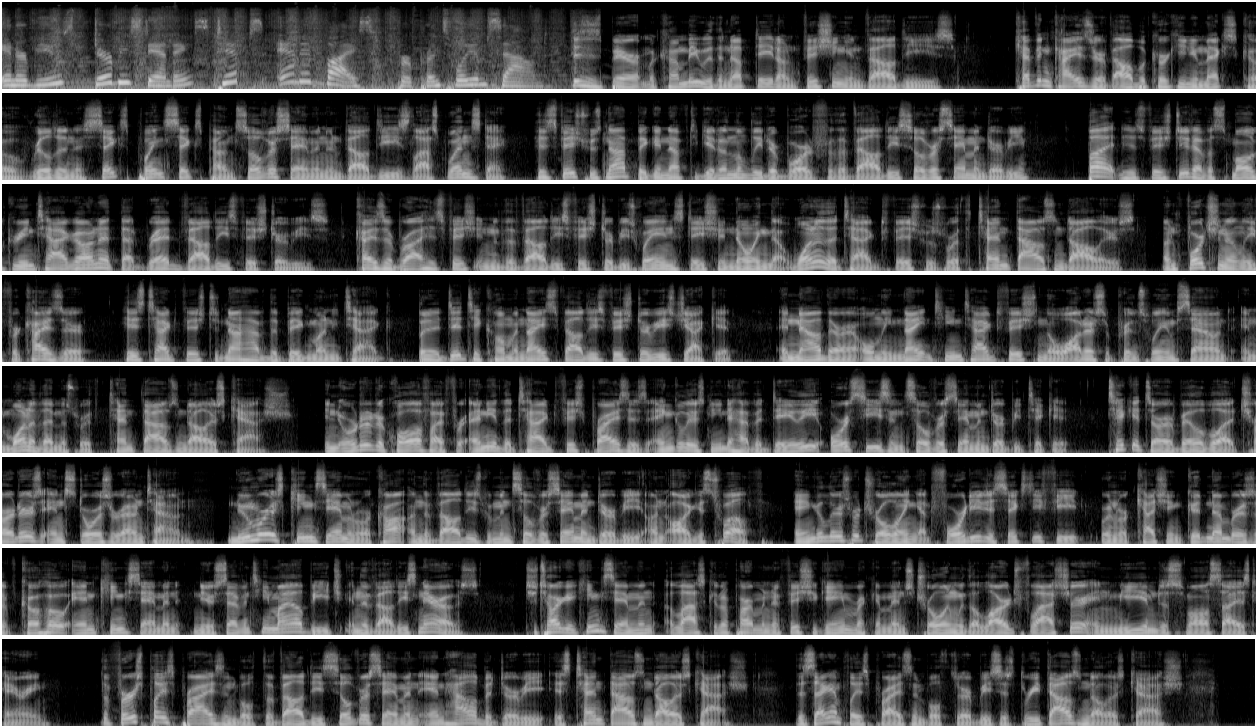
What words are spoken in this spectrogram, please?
Interviews, derby standings, tips, and advice for Prince William Sound. This is Barrett McCumby with an update on fishing in Valdez. Kevin Kaiser of Albuquerque, New Mexico, reeled in a 6.6 pound silver salmon in Valdez last Wednesday. His fish was not big enough to get on the leaderboard for the Valdez Silver Salmon Derby, but his fish did have a small green tag on it that read Valdez Fish Derbies. Kaiser brought his fish into the Valdez Fish Derbies weigh-in station knowing that one of the tagged fish was worth $10,000. Unfortunately for Kaiser, his tagged fish did not have the big money tag, but it did take home a nice Valdez Fish Derbies jacket. And now there are only 19 tagged fish in the waters of Prince William Sound, and one of them is worth $10,000 cash. In order to qualify for any of the tagged fish prizes, anglers need to have a daily or season silver salmon derby ticket. Tickets are available at charters and stores around town. Numerous king salmon were caught on the Valdez Women's Silver Salmon Derby on August 12th. Anglers were trolling at 40 to 60 feet when were catching good numbers of coho and king salmon near 17 Mile Beach in the Valdez Narrows. To target king salmon, Alaska Department of Fish and Game recommends trolling with a large flasher and medium to small sized herring. The first place prize in both the Valdez Silver Salmon and Halibut Derby is $10,000 cash. The second place prize in both derbies is $3,000 cash,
